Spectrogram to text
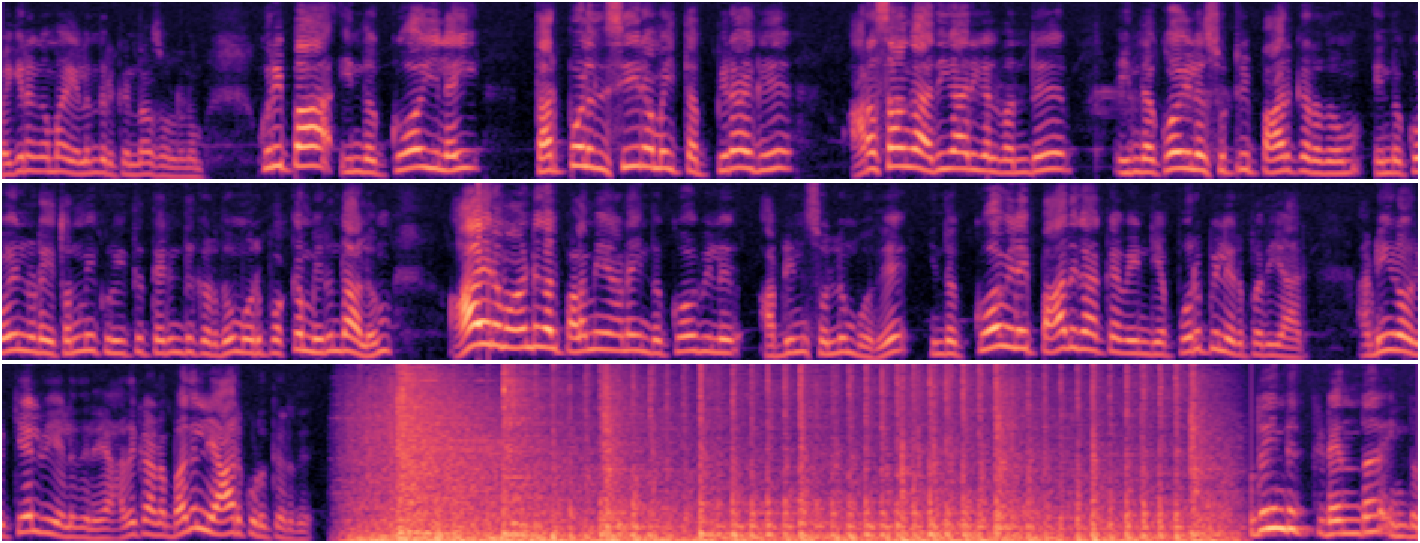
பகிரங்கமாக எழுந்திருக்குன்னு தான் சொல்லணும். குறிப்பாக இந்த கோயிலை தற்பொழுது சீரமைத்த பிறகு அரசாங்க அதிகாரிகள் வந்து இந்த கோயிலை சுற்றி பார்க்கிறதும் இந்த கோயிலினுடைய தொன்மை குறித்து தெரிந்துக்கிறதும் ஒரு பக்கம் இருந்தாலும் ஆயிரம் ஆண்டுகள் பழமையான இந்த கோவில் அப்படின்னு சொல்லும்போது இந்த கோவிலை பாதுகாக்க வேண்டிய பொறுப்பில் இருப்பது யார்? அப்படிங்கிற ஒரு கேள்வி எழுதலையே. அதுக்கான பதில் யார் கொடுக்கறது? புதைந்து கிடந்த இந்த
